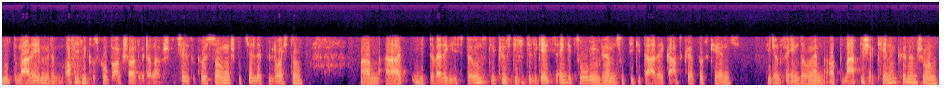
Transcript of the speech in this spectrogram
Muttermale eben mit einem Auflichtmikroskop angeschaut, mit einer speziellen Vergrößerung und spezielle Beleuchtung. Ähm, äh, mittlerweile ist bei uns die künstliche Intelligenz eingezogen. Wir haben so digitale Ganzkörperscans, die dann Veränderungen automatisch erkennen können schon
